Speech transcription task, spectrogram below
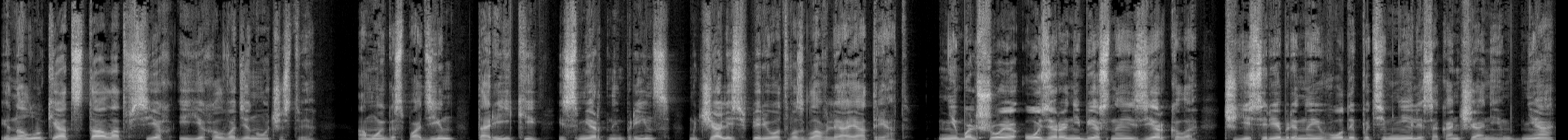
И на луке отстал от всех и ехал в одиночестве, а мой господин, Тарики и смертный принц мчались вперед, возглавляя отряд. Небольшое озеро Небесное Зеркало, чьи серебряные воды потемнели с окончанием дня,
